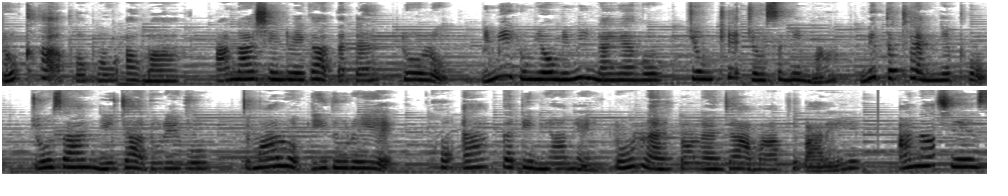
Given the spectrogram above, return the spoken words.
ဒုက္ခအဖုံဖုံအောက်မှာအာနာရှင်တွေကတတန်းတိုးလို့မိမိလူမျိုးမိမိနိုင်ငံကိုကြုံခက်ကြုံစနစ်မှာနှစ်သက်ထက်နှစ်ဖို့စ조사နေကြသူတွေကိုကျမတို့ပြည်သူတွေရဲ့ခွန်အားတတိများနဲ့တွန်းလှန်တော်လှန်ကြမှာဖြစ်ပါတယ်။အာနာရှင်စ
